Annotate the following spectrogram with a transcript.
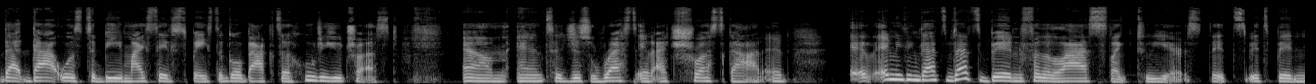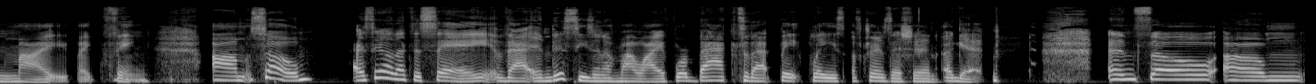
that that was to be my safe space to go back to who do you trust? Um, and to just rest in, I trust God. And if anything, that's, that's been for the last like two years. It's, it's been my like thing. Um, so, I say all that to say that in this season of my life, we're back to that place of transition again. and so, um,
